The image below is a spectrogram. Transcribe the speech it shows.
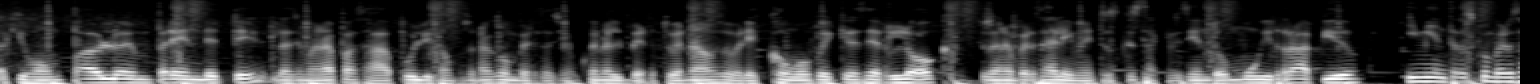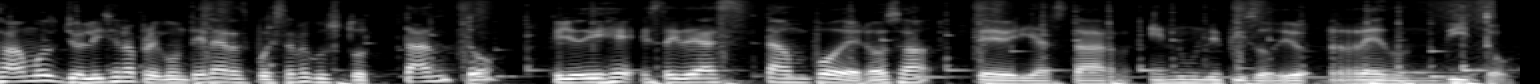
aquí Juan Pablo de Emprendete. La semana pasada publicamos una conversación con Alberto Henao sobre cómo fue crecer LOC, que es una empresa de alimentos que está creciendo muy rápido. Y mientras conversábamos, yo le hice una pregunta y la respuesta me gustó tanto que yo dije, esta idea es tan poderosa que debería estar en un episodio redondito.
